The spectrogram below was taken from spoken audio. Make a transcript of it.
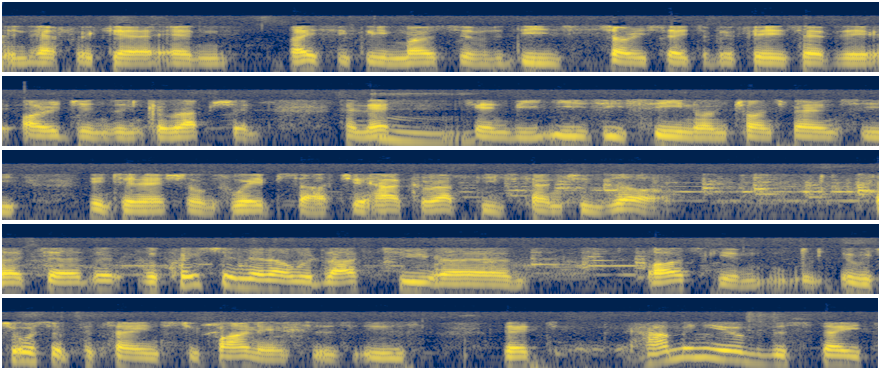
in Africa, and basically most of these sorry states of affairs have their origins in corruption, and that can be easily seen on Transparency International's website, to how corrupt these countries are. But uh, the, the question that I would like to uh, ask him, which also pertains to finances, is that how many of the states,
